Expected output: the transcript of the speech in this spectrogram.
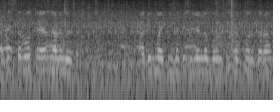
अशी सर्व तयार झाडं मिळतात. अधिक माहितीसाठी दिलेल्या नंबरवरती संपर्क करा.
